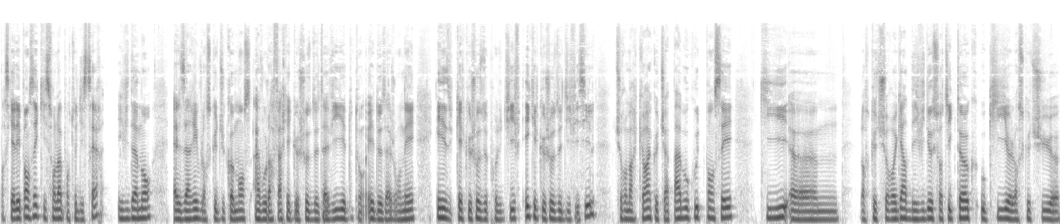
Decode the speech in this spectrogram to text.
Parce qu'il y a des pensées qui sont là pour te distraire. Évidemment, elles arrivent lorsque tu commences à vouloir faire quelque chose de ta vie et de, ta journée et quelque chose de productif et quelque chose de difficile. Tu remarqueras que tu as pas beaucoup de pensées qui, euh, lorsque tu regardes des vidéos sur TikTok ou qui, euh, lorsque tu, euh,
